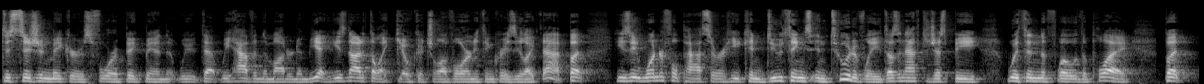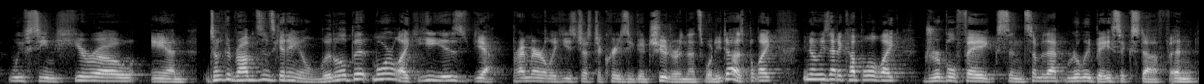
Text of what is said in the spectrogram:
decision makers for a big man that we that we have in the modern NBA. He's not at the like Jokic level or anything crazy like that, but he's a wonderful passer. He can do things intuitively. It doesn't have to just be within the flow of the play. But we've seen Herro and Duncan Robinson's getting a little bit more. Like he is, yeah, primarily he's just a crazy good shooter and that's what he does. But like, you know, he's had a couple of like dribble fakes and some of that really basic stuff. And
